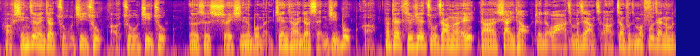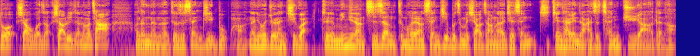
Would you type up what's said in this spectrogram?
好，行政院叫主计处，啊，主计处。那个是属于行政部门，监察院叫审计部啊。那他提出一些主张呢？诶，大家吓一跳，觉得哇，怎么这样子啊？政府怎么负债那么多，效果怎效率怎么那么差啊？等等等，这是审计部哈。那你会觉得很奇怪，这个民进党执政怎么会让审计部这么嚣张呢？而且审监察院长还是陈菊啊等等啊。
